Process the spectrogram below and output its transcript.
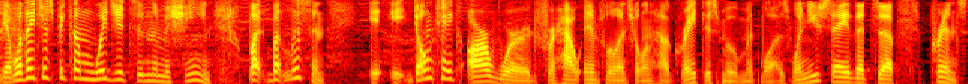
Yeah, well, they just become widgets in the machine. But but listen, it, it, don't take our word for how influential and how great this movement was. When you say that uh, Prince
